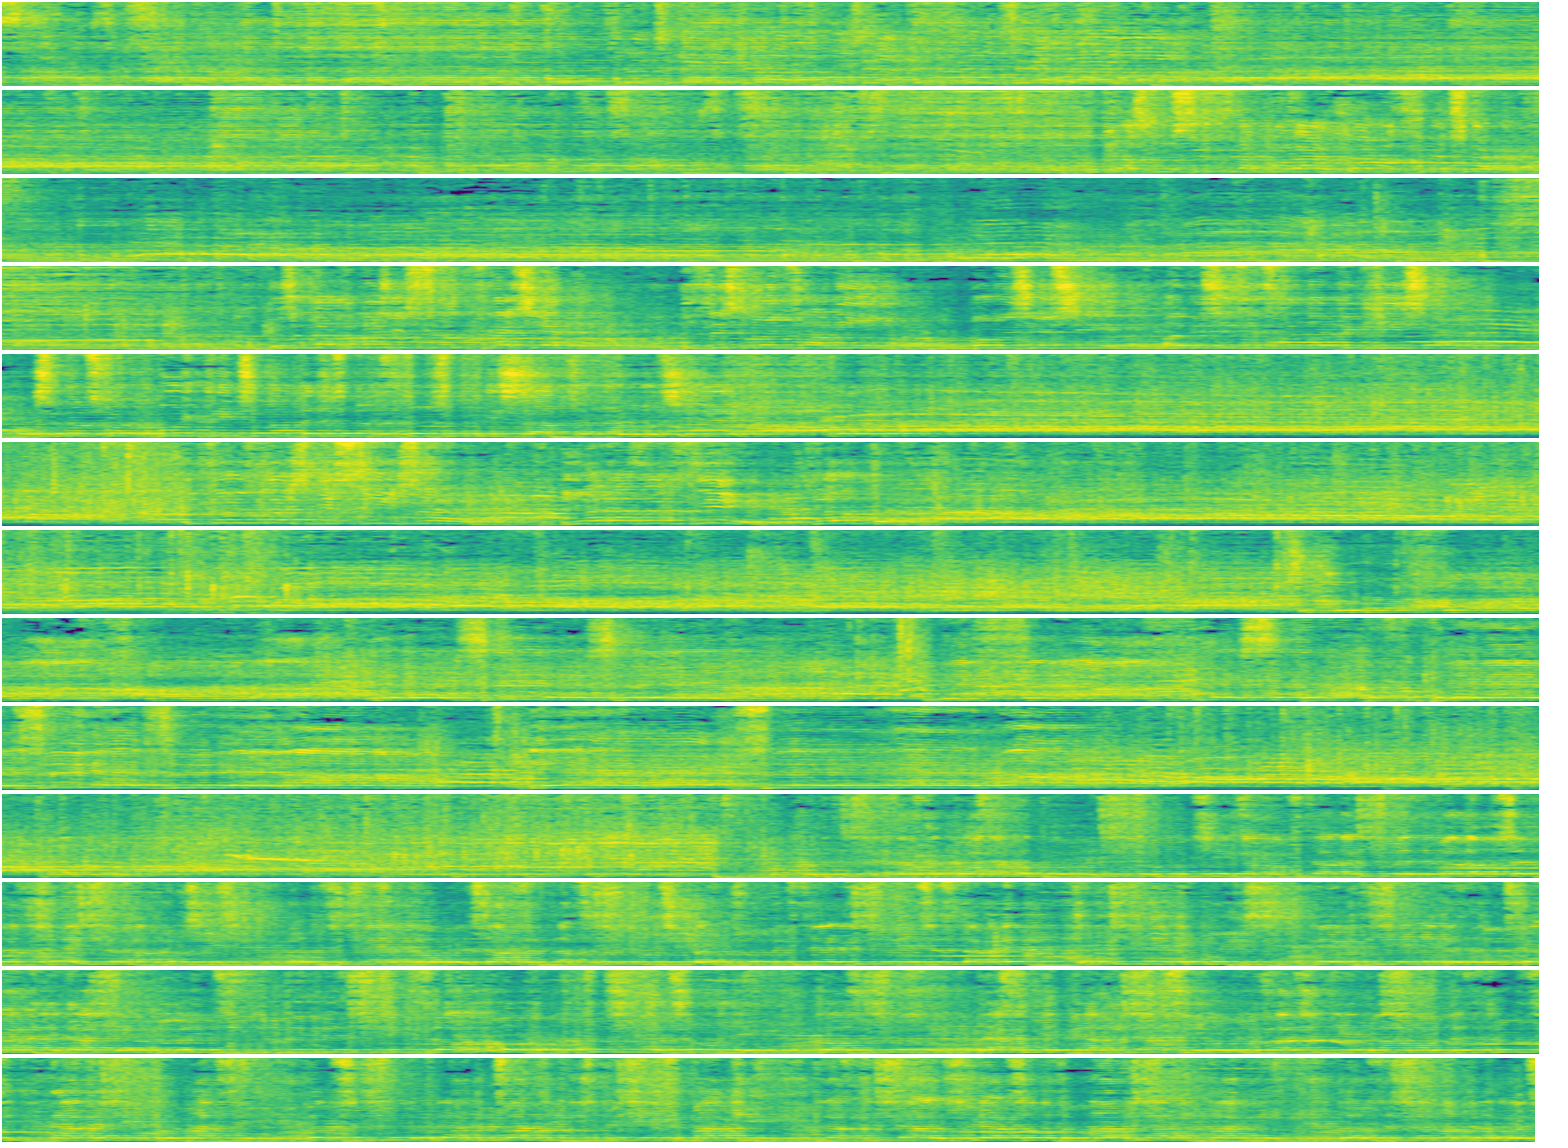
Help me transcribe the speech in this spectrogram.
Stop. Najpiękniejsze? Że na przykład mój pięciolatek wczoraj skończył 5 lat przed urodziny. I co jest najśmieszniejsze? Ja razem z nim, piątek. Dziękuję bardzo. Niech żyje, Sięgam w stadach, które spada przed was się zawrócić Obczytałem dobry czasy dla swoich ludzi Dla trudnych serc czuję czysta krew. To już nie mówisz Piękny dzień idę z tą karę Dalej, który ci gdyby z tych wzrok Mogę powrócić do dżungli Proszę różnie, brakuje grawitacji. Doprowadzi mnie do autodestrukcji Nawias informacji. Potrzebuję prawdy bardziej niż pieniędzy banki. Plastik stało świadczą do mamy na parni Dobrze, że mam trochę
